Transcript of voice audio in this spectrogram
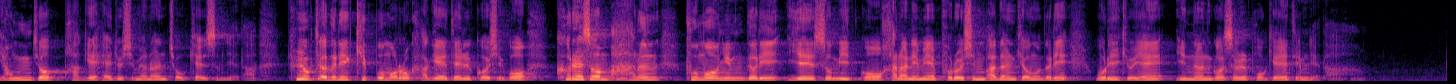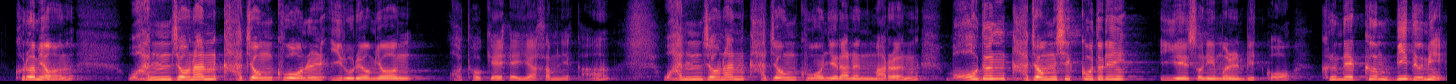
영접하게 해 주시면 좋겠습니다. 교육자들이 기쁨으로 가게 될 것이고 그래서 많은 부모님들이 예수 믿고 하나님의 부르심 받은 경우들이 우리 교회에 있는 것을 보게 됩니다. 그러면 완전한 가정 구원을 이루려면 어떻게 해야 합니까? 완전한 가정 구원이라는 말은 모든 가정 식구들이 예수님을 믿고 그런데 그 믿음이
